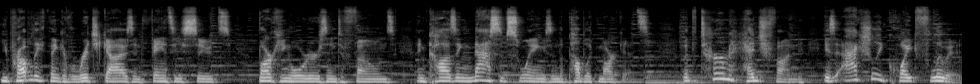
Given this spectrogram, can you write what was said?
you probably think of rich guys in fancy suits, barking orders into phones, and causing massive swings in the public markets. But the term hedge fund is actually quite fluid.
